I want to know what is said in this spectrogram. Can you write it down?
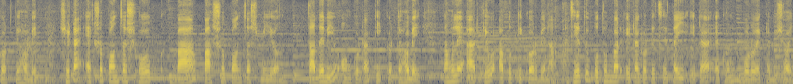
করতে হবে। সেটা একশো পঞ্চাশ হোক বা পাঁচশো পঞ্চাশ মিলিয়ন, তাদেরই অঙ্কটা ঠিক করতে হবে। তাহলে আর কেউ আপত্তি করবে না। যেহেতু প্রথমবার এটা ঘটেছে, তাই এটা এখন বড় একটা বিষয়।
